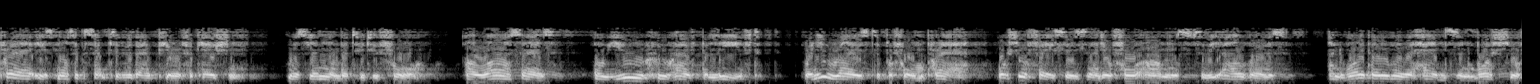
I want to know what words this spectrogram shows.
Prayer is not accepted without purification. Muslim number 224. Allah says, O you who have believed, when you rise to perform prayer, wash your faces and your forearms to the elbows, and wipe over the heads and wash your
